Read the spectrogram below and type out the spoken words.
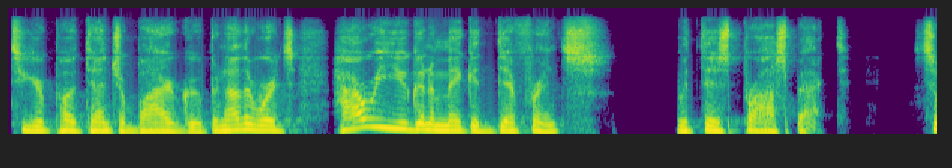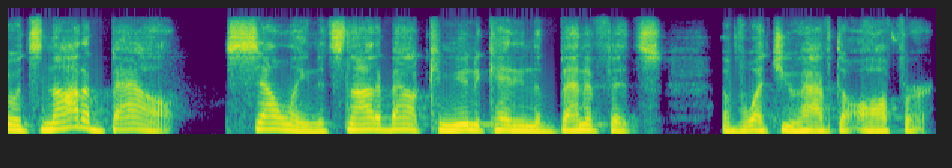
to your potential buyer group. In other words, how are you going to make a difference with this prospect? So it's not about selling, it's not about communicating the benefits of what you have to offer.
